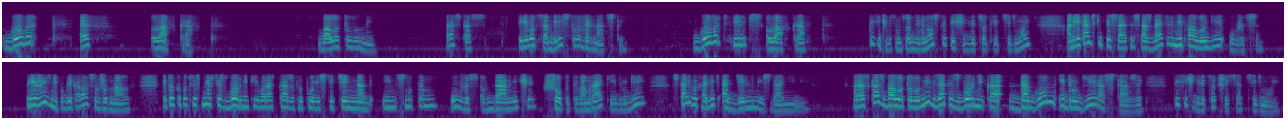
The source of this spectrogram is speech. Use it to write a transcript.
Говард Ф. Лавкрафт. Болото Луны. Рассказ. Перевод с английского Бернацкой. Говард Филлипс Лавкрафт. 1890-1937. Американский писатель, создатель мифологии ужаса. При жизни публиковался в журналах, и только после смерти сборники его рассказов и повести «Тень над Инсмутом», «Ужас в Данвиче», «Шепоты во мраке» и другие стали выходить отдельными изданиями. Рассказ «Болото Луны» взят из сборника «Дагон и другие рассказы» 1967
